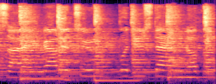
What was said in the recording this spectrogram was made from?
sang out a tune, would you stand up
